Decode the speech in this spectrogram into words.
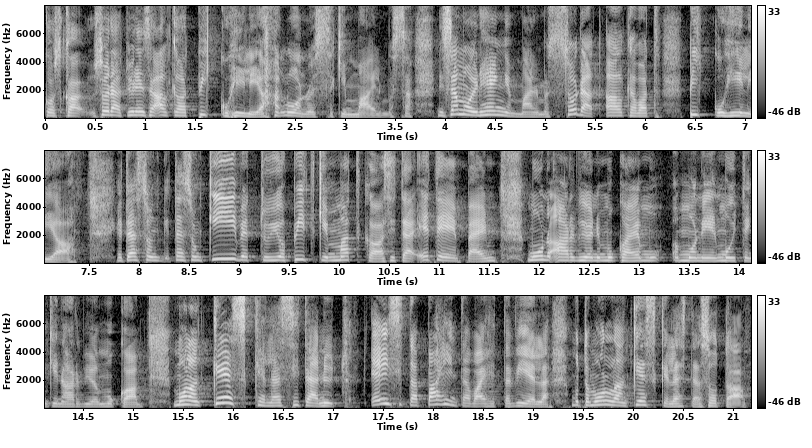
koska sodat yleensä alkavat pikkuhiljaa luonnollisessakin maailmassa, niin samoin hengen maailmassa sodat alkavat pikkuhiljaa. Ja tässä on, tässä on kiivetty jo pitkin matkaa sitä eteenpäin, mun arvioni mukaan ja monien muidenkin arvioiden mukaan. Me ollaan keskellä sitä nyt. Ei sitä pahinta vaihetta vielä, mutta me ollaan keskellä sitä sotaa.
